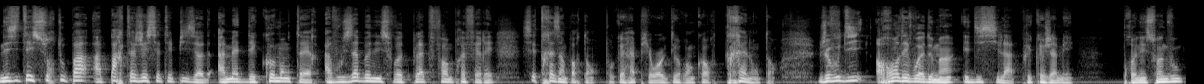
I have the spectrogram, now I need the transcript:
N'hésitez surtout pas à partager cet épisode, à mettre des commentaires, à vous abonner sur votre plateforme préférée. C'est très important pour que Happy Work dure encore très longtemps. Je vous dis rendez-vous à demain et d'ici là, plus que jamais, prenez soin de vous.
